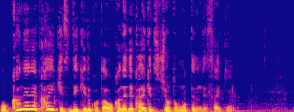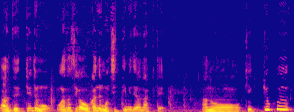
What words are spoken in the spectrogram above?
お金で解決できることはお金で解決しようと思ってるんです、最近。あ、で、って言っても、私がお金持ちって意味ではなくて、あのー、結局、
